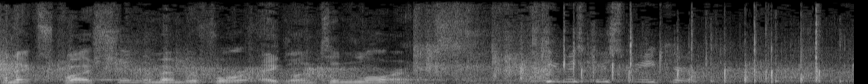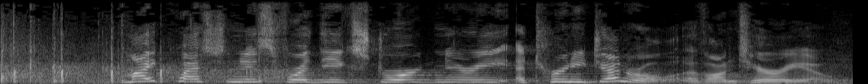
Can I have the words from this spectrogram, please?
The next question, the member for Eglinton Lawrence. Thank you, Mr. Speaker. My question is for the extraordinary Attorney General of Ontario.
